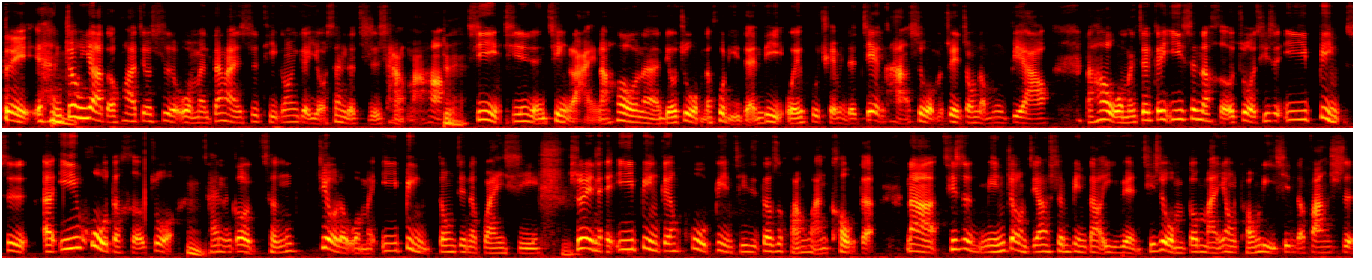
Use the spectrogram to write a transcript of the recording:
对，很重要的话就是我们当然是提供一个友善的职场嘛，哈，对，吸引新人进来，然后呢，留住我们的护理人力，维护全民的健康是我们最终的目标。然后我们这跟医生的合作，其实医病是呃医护的合作，嗯，才能够成。救了我们医病中间的关系，所以呢，医病跟护病其实都是环环扣的。那其实民众只要生病到医院，其实我们都蛮用同理心的方式，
